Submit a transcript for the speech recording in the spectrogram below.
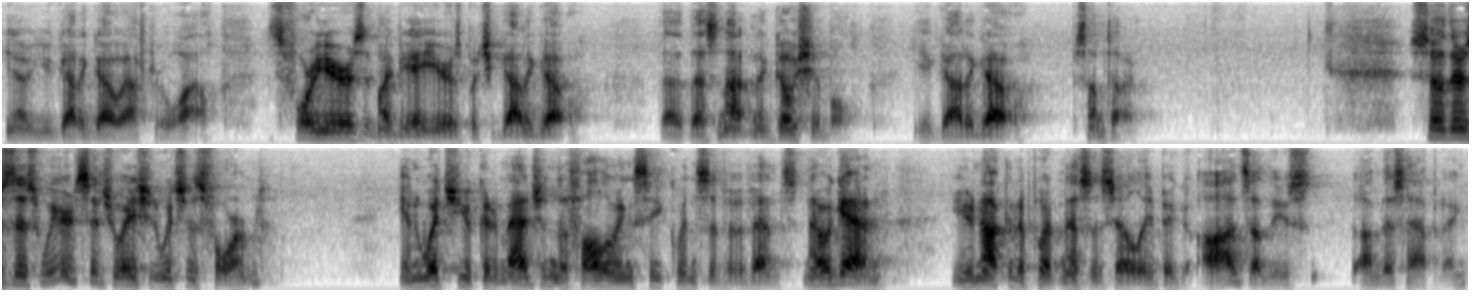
you know you got to go after a while. It's four years, it might be eight years, but you got to go. That, that's not negotiable. You got to go sometime. So there's this weird situation which is formed in which you could imagine the following sequence of events. Now again, you're not going to put necessarily big odds on these on this happening,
